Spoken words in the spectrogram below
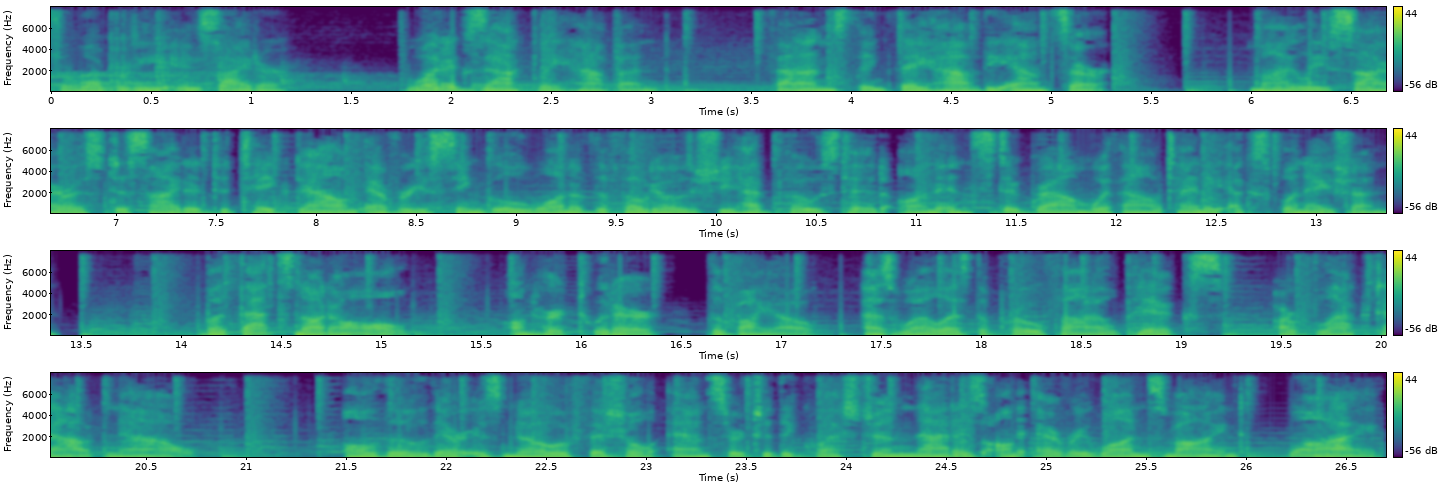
Celebrity Insider. What exactly happened? Fans think they have the answer. Miley Cyrus decided to take down every single one of the photos she had posted on Instagram without any explanation. But that's not all. On her Twitter, the bio, as well as the profile pics, are blacked out now. Although there is no official answer to the question that is on everyone's mind, why?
